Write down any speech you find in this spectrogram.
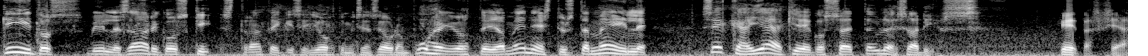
Kiitos Ville Saarikoski, strategisen johtamisen seuran puheenjohtaja ja menestystä meille sekä jääkiekossa että Yleisradiossa. Kiitoksia.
